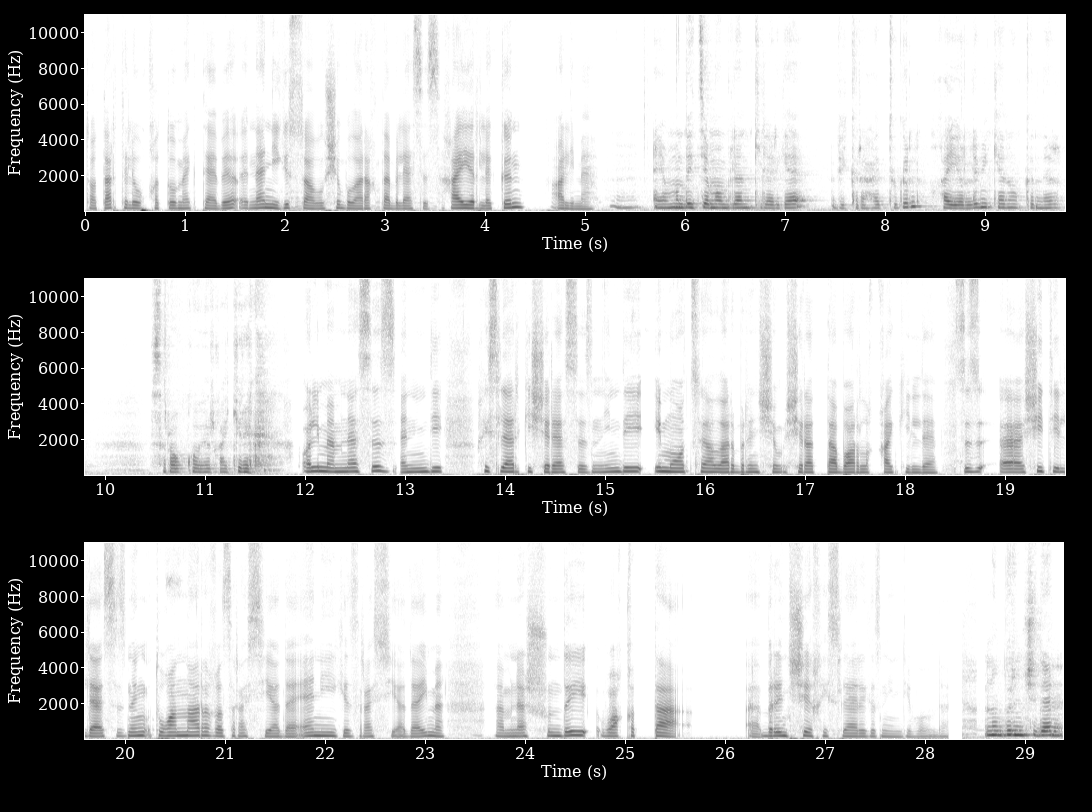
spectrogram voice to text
татар теле укыту мәктәбенә нигез салучы буларак та беләсез. Хәерле көн алимә. Ә мондай тема белән килергә бик рәхәт түгел хәерле микән ул көннәр сорау куярга кирәк. Алимә менә сез нинди хисләр кичерәсез нинди эмоциялар беренче чиратта барлыкка килде? Сез ә, чит илдә сезнең туганнарыгыз россиядә әниегез россиядә әйме? Менә шундый вакытта Э, беренче хисләрегез нинди булды? Ну беренчедән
